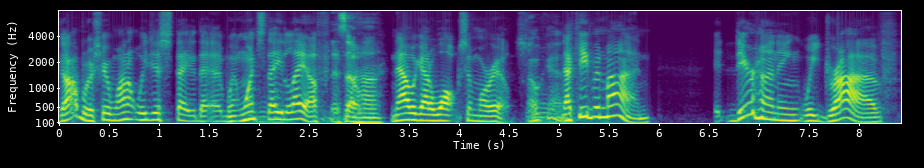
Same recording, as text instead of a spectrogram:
gobblers here, why don't we just stay? That when once they mm-hmm. left, That's over. Uh-huh. now we got to walk somewhere else. Okay. Now keep in mind, deer hunting, we drive,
